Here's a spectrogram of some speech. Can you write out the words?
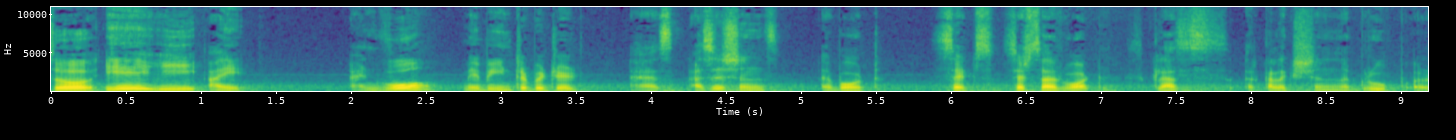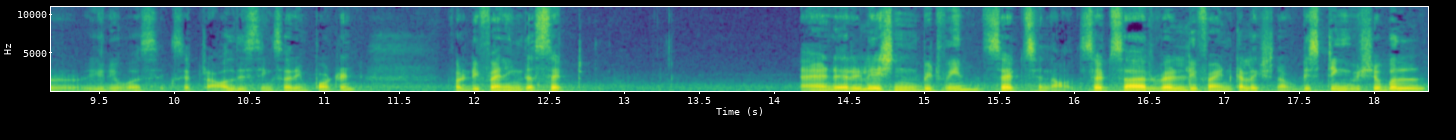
So A, E, I and O may be interpreted as assertions about sets. Sets are what? Classes, a collection, a group, or universe, etc. All these things are important for defining the set. And a relation between sets and all. Sets are well defined collection of distinguishable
